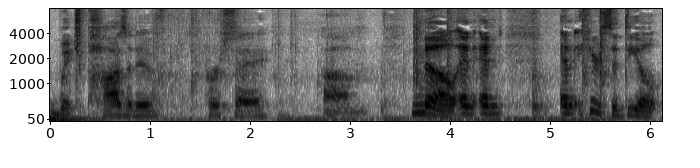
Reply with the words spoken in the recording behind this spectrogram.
witch positive per se. Um, No, and and and here's the deal:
